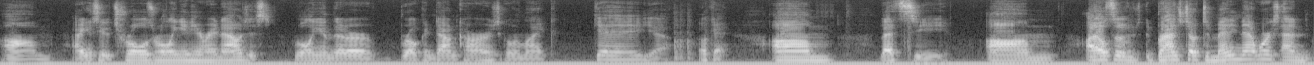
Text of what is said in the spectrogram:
Um, I can see the trolls rolling in here right now, just rolling in their broken down cars, going like, Gay, yeah. Okay. Um, let's see. Um, I also branched out to many networks and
